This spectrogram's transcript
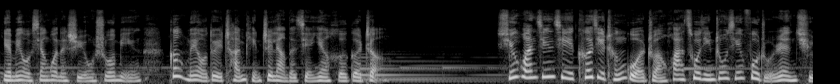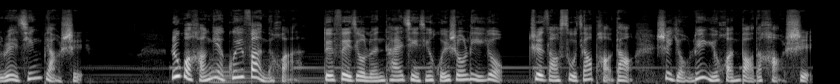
也没有相关的使用说明，更没有对产品质量的检验合格证。循环经济科技成果转化促进中心副主任曲瑞京表示，如果行业规范的话，对废旧轮胎进行回收利用，制造塑胶跑道是有利于环保的好事。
